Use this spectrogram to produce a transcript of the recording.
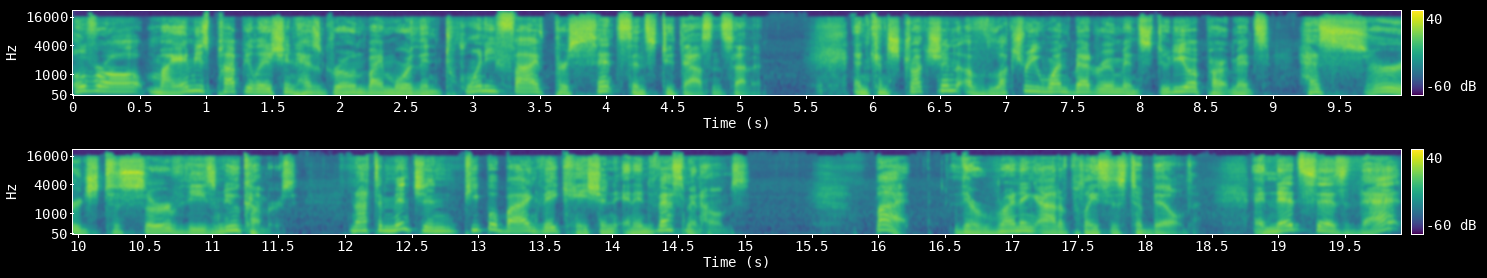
Overall, Miami's population has grown by more than 25% since 2007. And construction of luxury one bedroom and studio apartments has surged to serve these newcomers, not to mention people buying vacation and investment homes. But they're running out of places to build. And Ned says that,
